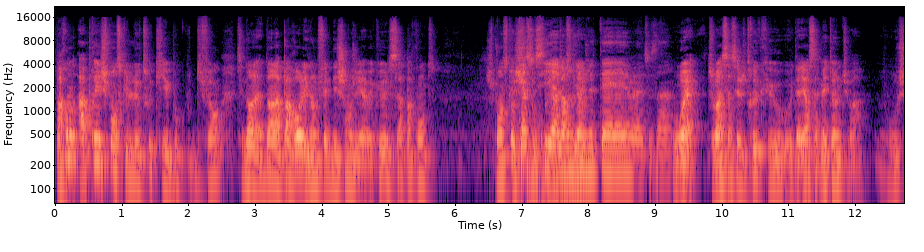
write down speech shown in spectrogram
Par contre, après, je pense que le truc qui est beaucoup différent, c'est dans la, dans la parole et dans le fait d'échanger avec eux. Ça, par contre, je pense que je Aucun suis beaucoup souci à leur dire je t'aime, euh, tout ça. Ouais, tu vois, ça c'est le truc où, d'ailleurs, ça m'étonne, tu vois. Où je,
